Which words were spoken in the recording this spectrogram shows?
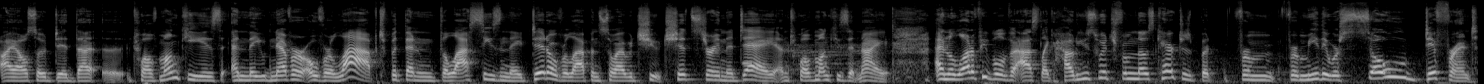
I also did that uh, 12 Monkeys and they never overlapped. But then the last season they did overlap. And so I would shoot Schitt's during the day and 12 Monkeys at night. And a lot of people have asked, like, how do you switch from those characters? But from, for me, they were so different,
